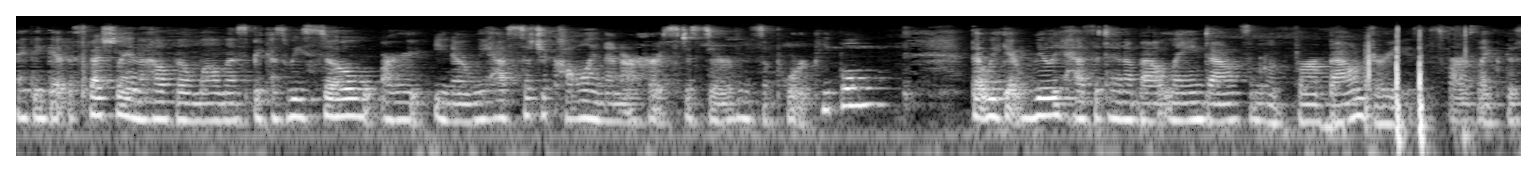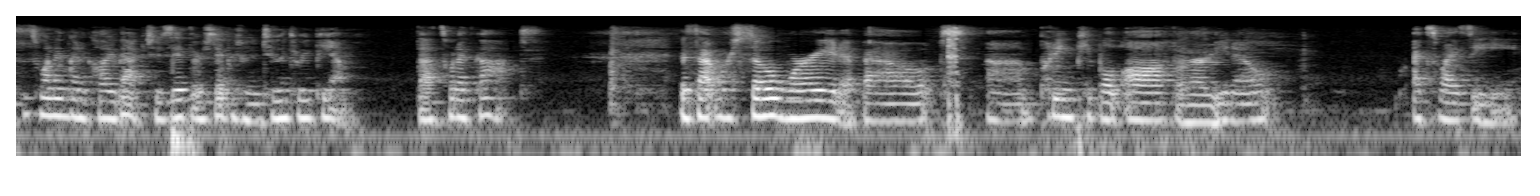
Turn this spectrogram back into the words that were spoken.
I think, especially in the health and wellness, because we so are, you know, we have such a calling in our hearts to serve and support people that we get really hesitant about laying down some firm boundaries as far as like, this is when I'm going to call you back Tuesday, Thursday between 2 and 3 p.m. That's what I've got. Is that we're so worried about um, putting people off or, you know, XYZ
